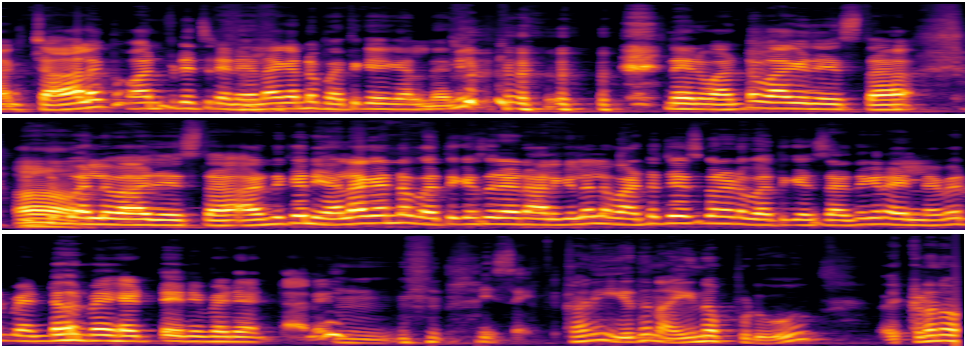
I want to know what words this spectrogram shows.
నాకు చాలా కాన్ఫిడెన్స్ నేను ఎలాగన్నా బతికేయగలనని. నేను వంట బాగా చేస్తా పనులు బాగా చేస్తా. అందుకని ఎలాగన్నా బతికేస్తా. నేను నాలుగేళ్ళలో వంట చేసుకున్నాడు బతికేస్తా. అందుకని I never bend down by head anybody అంటాను. డిసైడ్ కానీ ఏదైనా అయినప్పుడు ఎక్కడైనా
